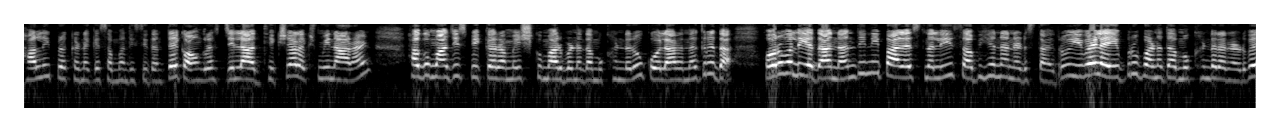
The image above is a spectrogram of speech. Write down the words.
ಹಾಲಿ ಪ್ರಕರಣಕ್ಕೆ ಸಂಬಂಧಿಸಿದಂತೆ ಕಾಂಗ್ರೆಸ್ ಜಿಲ್ಲಾ ಅಧ್ಯಕ್ಷ ಲಕ್ಷ್ಮೀನಾರಾಯಣ್ ಹಾಗೂ ಮಾಜಿ ಸ್ಪೀಕರ್ ರಮೇಶ್ ಕುಮಾರ್ ಬಣದ ಮುಖಂಡರು ಕೋಲಾರ ನಗರದ ಹೊರವಲಯದ ನಂದಿನಿ ಪ್ಯಾಲೇಸ್ನಲ್ಲಿ ಸಭೆಯನ್ನ ನಡೆಸ್ತಾ ಇದ್ರು. ಈ ವೇಳೆ ಇಬ್ರು ಬಣದ ಮುಖಂಡರ ನಡುವೆ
